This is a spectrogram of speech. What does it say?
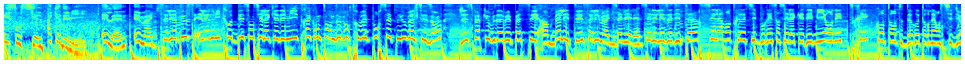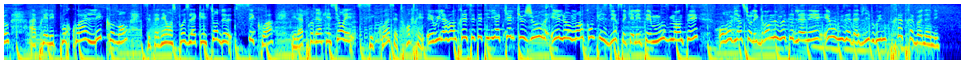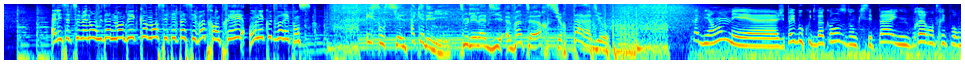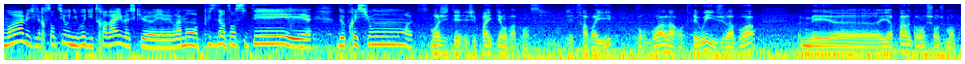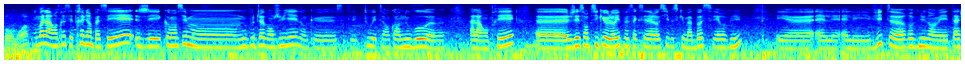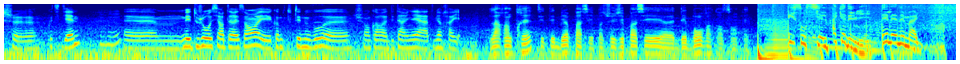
Essentiel Académie. Hélène et Mag. Salut à tous, Hélène au micro d'Essentiel Academy, très contente de vous retrouver pour cette nouvelle saison. J'espère que vous avez passé un bel été. Salut Mag. Salut Hélène, salut les auditeurs. C'est la rentrée aussi pour Essentiel Academy. On est très contente de retourner en studio après les pourquoi, les comment. Cette année, on se pose la question de c'est quoi? Et la première question est c'est quoi cette rentrée? Et oui, la rentrée c'était il y a quelques jours et le moins qu'on puisse dire c'est qu'elle était mouvementée. On revient sur les grandes nouveautés de l'année et on vous aide à vivre une très très bonne année. Allez, cette semaine on vous a demandé comment s'était passée votre rentrée. On écoute vos réponses. Essentiel Académie. Tous les lundis 20h sur ta radio. Très bien, mais euh, j'ai pas eu beaucoup de vacances, donc c'est pas une vraie rentrée pour moi, mais je l'ai ressenti au niveau du travail parce qu'il y avait vraiment plus d'intensité et de pression. Moi, j'étais, j'ai pas été en vacances. J'ai travaillé. Pour moi, la rentrée, oui, je la vois, mais il n'y a pas grand changement pour moi. Moi, la rentrée s'est très bien passée. J'ai commencé mon nouveau job en juillet, donc euh, tout était encore nouveau euh, à la rentrée. Euh, j'ai senti que le rythme s'accélérait aussi parce que ma boss est revenue et euh, elle, elle est vite euh, revenue dans mes tâches euh, quotidiennes. Euh, mais toujours aussi intéressant et comme tout est nouveau, euh, je suis encore déterminée à bien travailler. La rentrée s'était bien passée parce que j'ai passé euh, des bons vacances en fait. Essentiel Académie. Hélène et Mag.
